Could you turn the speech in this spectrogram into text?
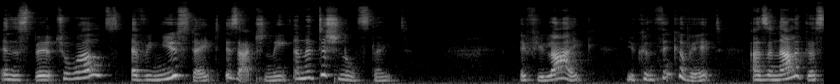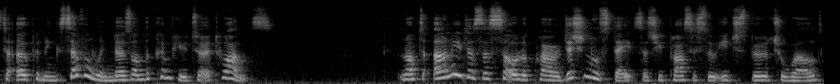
In the spiritual worlds, every new state is actually an additional state. If you like, you can think of it as analogous to opening several windows on the computer at once. Not only does the soul acquire additional states as she passes through each spiritual world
